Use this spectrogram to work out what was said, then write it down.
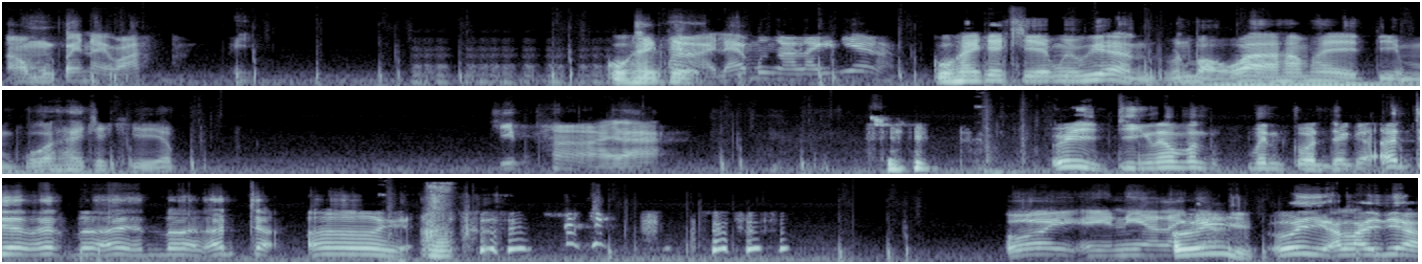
เอามึงไปไหนวะกูให้ชิบแค่หายแล้วมึงอะไรเนี่ย กูให้แค่เคฟไงเพื่อน มันบอกว่าห้ามให้ไอติมกูก็ให้แค่เคฟชิบหายแล้ว อุ้ยจริงแล้วมันเป็นกฎยังไงเออเจอเออเออเออเออเจอเอ้ยเอ้ยไอ้นี่อะไรเอ้ยเนี่ยเอ้ยอะไรเนี่ย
